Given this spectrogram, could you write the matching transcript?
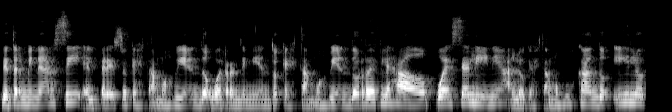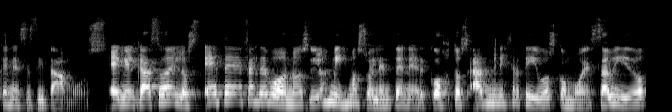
determinar si el precio que estamos viendo o el rendimiento que estamos viendo reflejado pues se alinea a lo que estamos buscando y lo que necesitamos. En el caso de los ETFs de bonos, los mismos suelen tener costos administrativos como es sabido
